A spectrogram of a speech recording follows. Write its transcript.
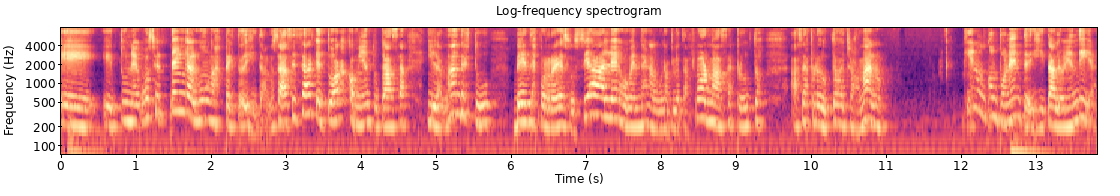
eh, eh, tu negocio tenga algún aspecto digital. O sea, si sea que tú hagas comida en tu casa y la mandes tú, vendes por redes sociales o vendes en alguna plataforma, haces productos, haces productos hechos a mano tiene un componente digital hoy en día.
